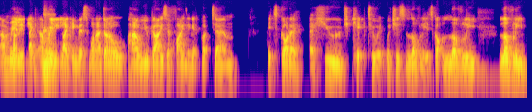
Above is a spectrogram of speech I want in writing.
I'm really like I'm really liking this one. I don't know how you guys are finding it, but um, it's got a, a huge kick to it, which is lovely. It's got lovely, lovely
